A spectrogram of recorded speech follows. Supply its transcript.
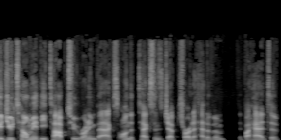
could you tell me the top two running backs on the Texans depth chart ahead of him? If I had to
